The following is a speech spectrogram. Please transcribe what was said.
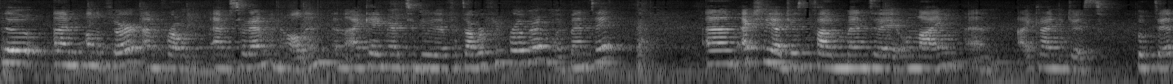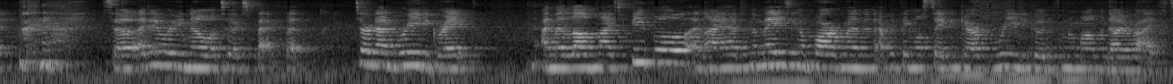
Hello, I'm Annefloor. I'm from Amsterdam in Holland and I came here to do the photography program with Mente. Um, actually I just found Mente online and I kind of just booked it. so I didn't really know what to expect but turned out really great. I met a lot of nice people and I had an amazing apartment and everything was taken care of really good from the moment I arrived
